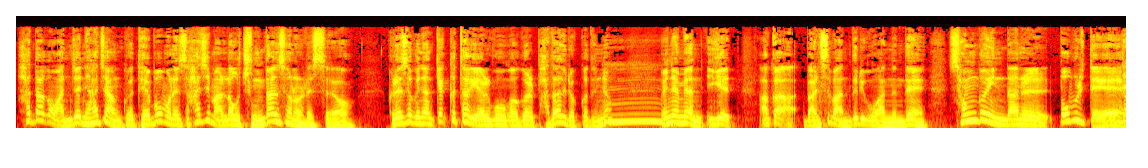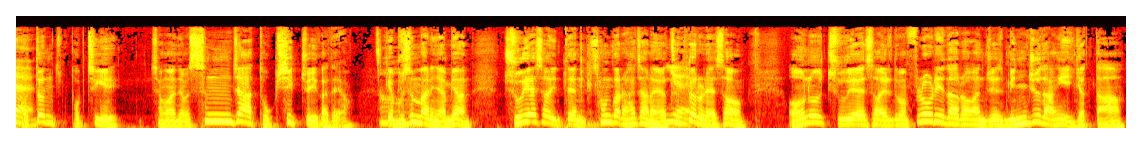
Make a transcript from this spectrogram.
하다가 완전히 하지 않고 대법원에서 하지 말라고 중단 선언을 했어요. 그래서 그냥 깨끗하게 열고가 그걸 받아들였거든요. 음. 왜냐하면 이게 아까 말씀 안 드리고 갔는데 선거인단을 뽑을 때 네. 어떤 법칙이 정하자면 승자 독식주의가 돼요. 그게 무슨 말이냐면 주에서 일단 선거를 하잖아요. 예. 투표를 해서 어느 주에서 예를 들면 플로리다라고 한 주에서 민주당이 이겼다.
